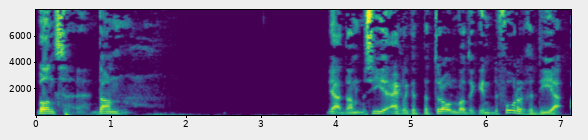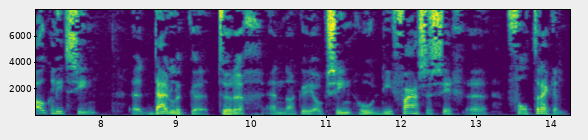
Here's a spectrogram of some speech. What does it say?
Want uh, dan ja, dan zie je eigenlijk het patroon wat ik in de vorige dia ook liet zien, uh, duidelijk uh, terug. En dan kun je ook zien hoe die fases zich uh, voltrekken.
